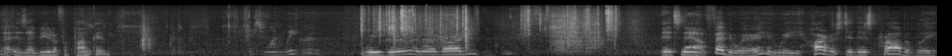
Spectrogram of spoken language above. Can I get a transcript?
That is a beautiful pumpkin This one we grew. we grew in our garden. It's now February, and we harvested this probably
